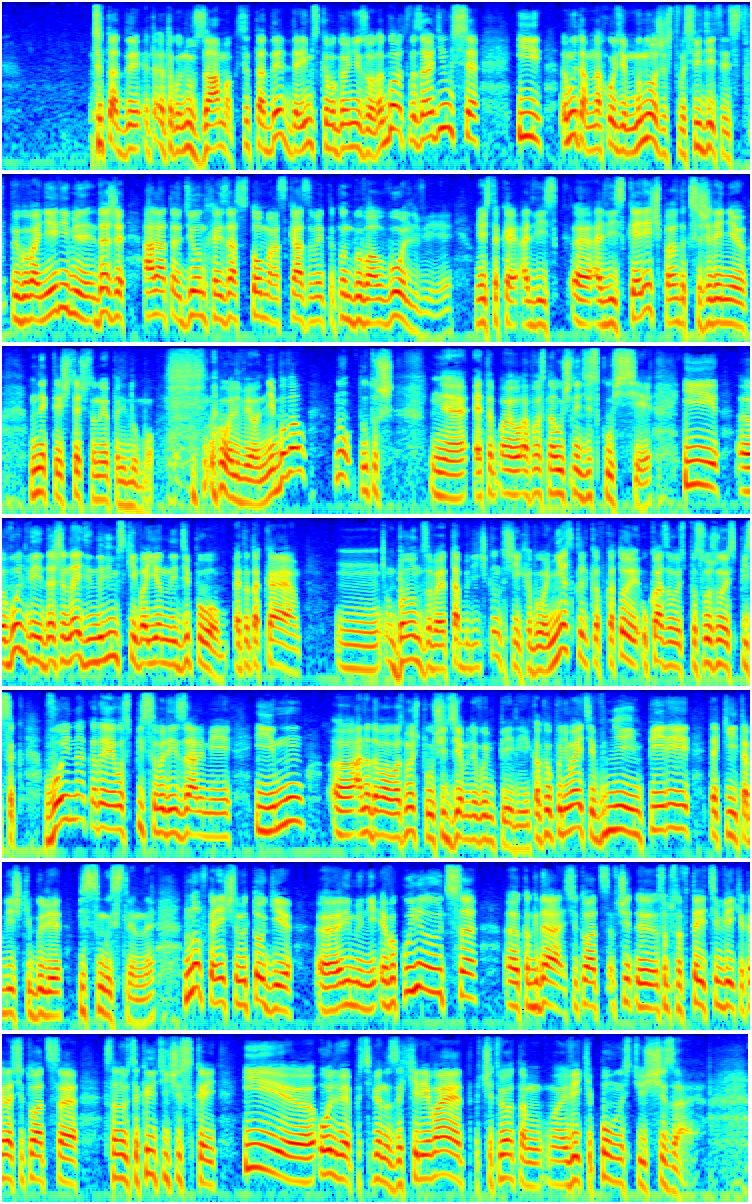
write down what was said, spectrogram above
цитадель, это такой, ну, замок, цитадель для римского гарнизона. Город возродился, и мы там находим множество свидетельств пребывания римлян. Даже оратор Дион Хризостом рассказывает, как он бывал в Ольвии. У него есть такая альвийская, э, альвийская речь, правда, к сожалению, некоторые считают, что он ее придумал. В Ольвии он не бывал, ну, тут уж э, это вопрос научной дискуссии. И э, в Ольвии даже найден римский военный диплом. Это такая бронзовая табличка, ну, точнее их было несколько, в которой указывался послужной список воина, когда его списывали из армии, и ему э, она давала возможность получить землю в империи. Как вы понимаете, вне империи такие таблички были бессмысленны. Но в конечном итоге э, римляне эвакуируются, э, когда ситуация, э, собственно, в третьем веке, когда ситуация становится критической, и э, Ольвия постепенно захеревает, в четвертом веке полностью исчезая.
